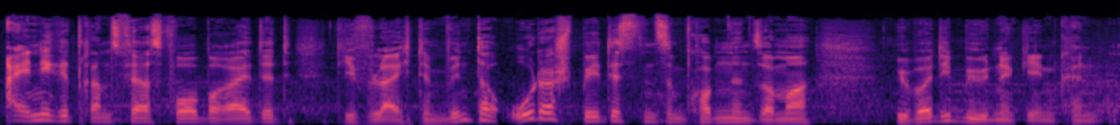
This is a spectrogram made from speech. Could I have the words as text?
einige Transfers vorbereitet, die vielleicht im Winter oder spätestens im kommenden Sommer über die Bühne gehen könnten.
